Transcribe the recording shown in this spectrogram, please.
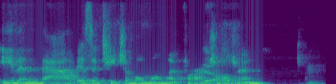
Even that is a teachable moment for our yeah. children. Mm.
